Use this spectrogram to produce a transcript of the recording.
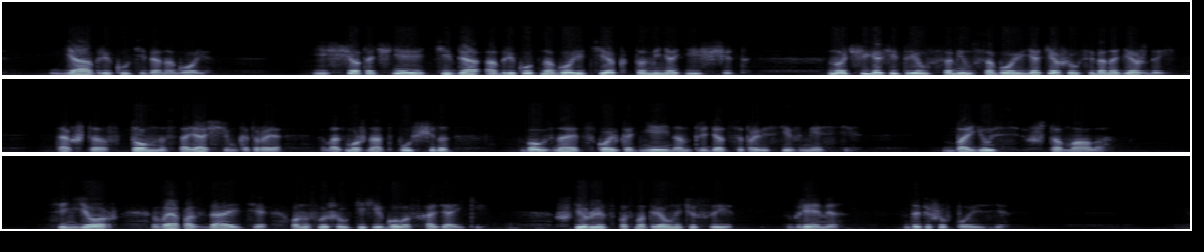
я обреку тебя на горе. Еще точнее, тебя обрекут на горе те, кто меня ищет. Ночью я хитрил с самим собой, я тешил себя надеждой. Так что в том настоящем, которое, возможно, отпущено, Бог знает, сколько дней нам придется провести вместе. Боюсь, что мало. «Сеньор, вы опоздаете?» — он услышал тихий голос хозяйки. Штирлиц посмотрел на часы. «Время. Допишу в поезде».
